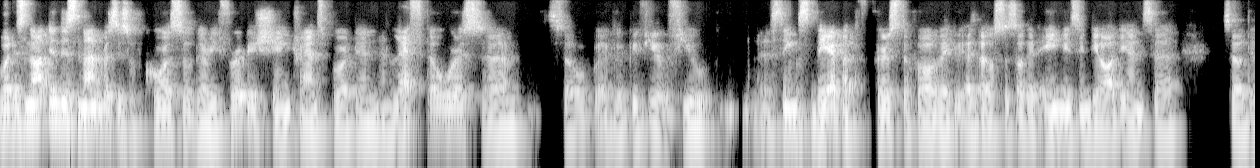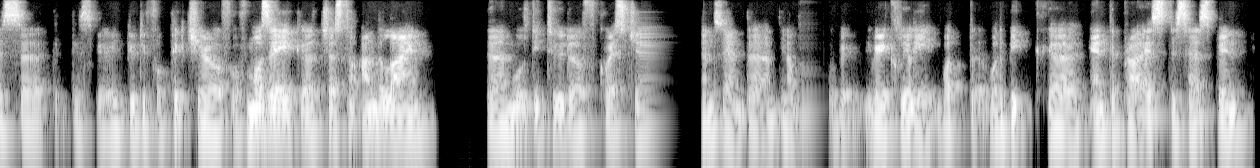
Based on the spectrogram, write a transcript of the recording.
What is not in these numbers is, of course, so the refurbishing, transport, and, and leftovers. Um, so I will give you a few uh, things there. But first of all, I also saw that Amy is in the audience. Uh, so this uh, this very beautiful picture of, of mosaic, uh, just to underline the multitude of questions and uh, you know very clearly what what a big uh, enterprise this has been,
